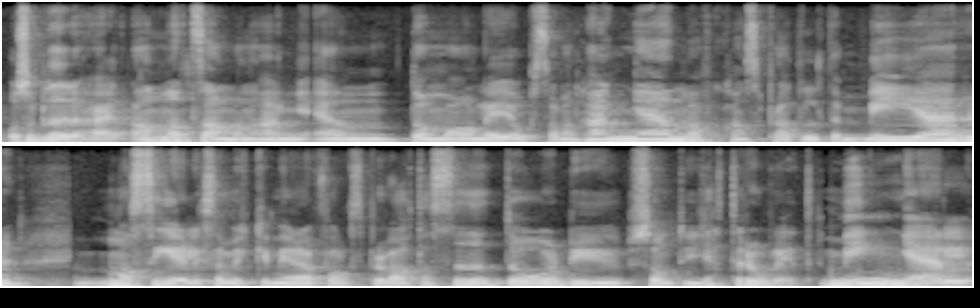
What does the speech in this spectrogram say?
Och så blir det här ett annat sammanhang än de vanliga jobbsammanhangen, man får chans att prata lite mer, man ser liksom mycket mer av folks privata sidor, det är ju, sånt är jätteroligt. Mingel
